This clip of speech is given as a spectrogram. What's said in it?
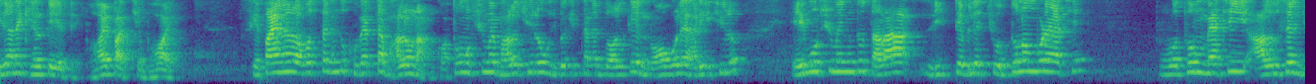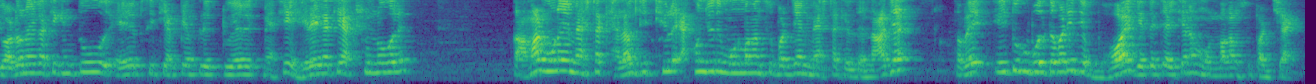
ইরানে খেলতে যেতে। ভয় পাচ্ছে, ভয়। সেপায়নের অবস্থা কিন্তু খুব একটা ভালো না। গত মরশুমে ভালো ছিল, উজবেকিস্তানের দলকে ন গোলে হারিয়েছিল। এই মরশুমে কিন্তু তারা লিগ টেবিলে চোদ্দ নম্বরে আছে। প্রথম ম্যাচেই আল হুসেন জর্ডনের কাছে কিন্তু এএফসি চ্যাম্পিয়ন্স লিগ টু এর ম্যাচে হেরে গেছে এক শূন্য গোলে। তো আমার মনে হয় ম্যাচটা খেলা উচিত ছিল। এখন যদি মোহনবাগান সুপার জায়েন্ট ম্যাচটা খেলতে না যায়, তবে এইটুকু বলতে পারি যে ভয় যেতে চাইছে না মোহনবাগান সুপার জায়েন্ট।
